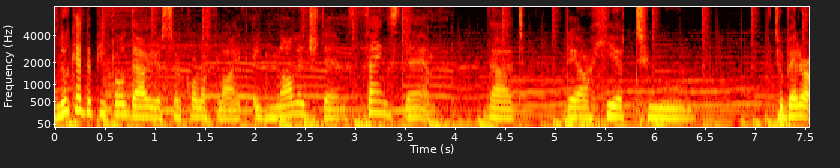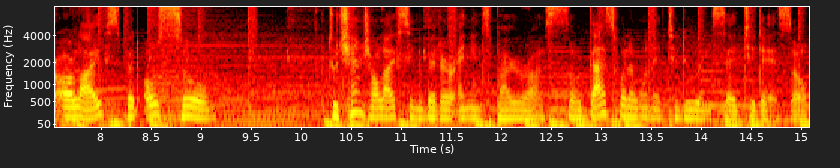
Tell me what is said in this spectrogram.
look at the people that are your circle of light, acknowledge them, thanks them that they are here to to better our lives, but also to change our lives in a better and inspire us. So that's what I wanted to do and say today. So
